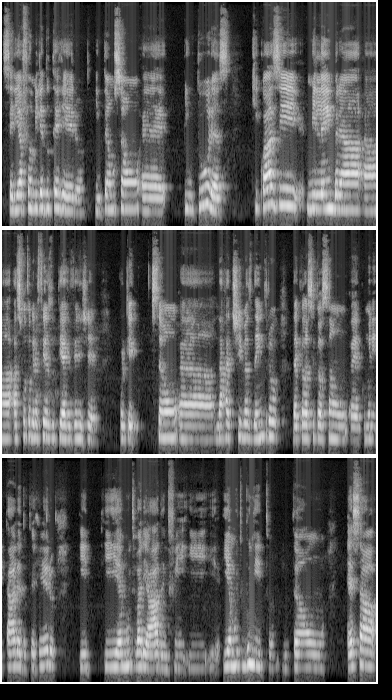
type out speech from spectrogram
Seria a família do terreiro. Então são é, pinturas que quase me lembra a, as fotografias do Pierre Verger, porque são uh, narrativas dentro daquela situação uh, comunitária do terreiro e, e é muito variada, enfim, e, e, é muito bonito. Então, essa,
